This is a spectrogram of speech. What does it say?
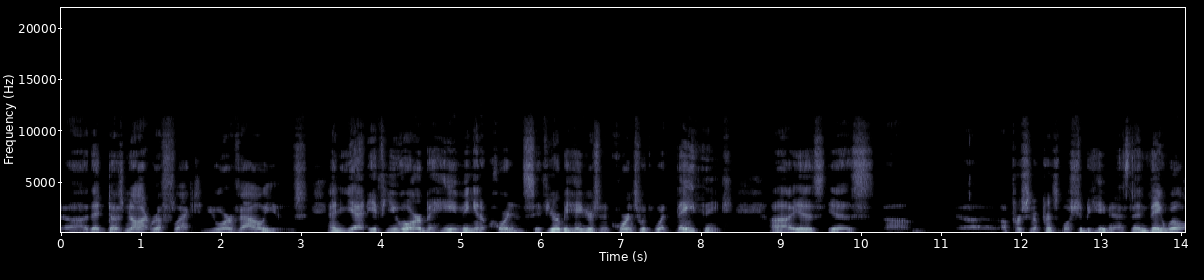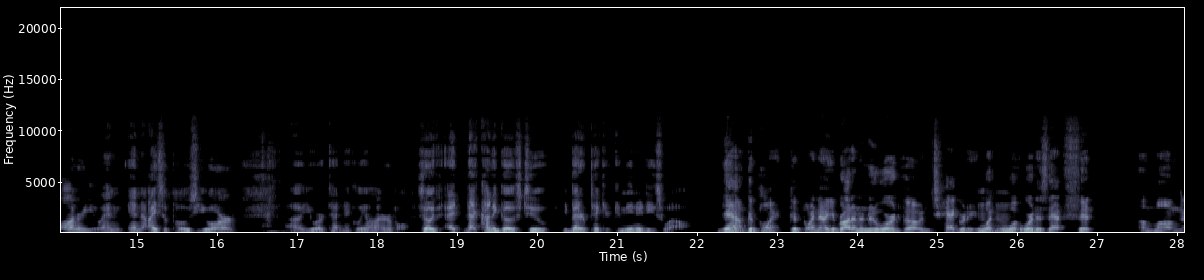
uh, that does not reflect your values. And yet, if you are behaving in accordance, if your behavior is in accordance with what they think uh, is is um, uh, a person of principle should behave as, then they will honor you. And and I suppose you are. Uh, you are technically honorable. So that kind of goes to you better pick your communities well. Yeah, good point. Good point. Now you brought in a new word though, integrity. What, Mhm. what where does that fit among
